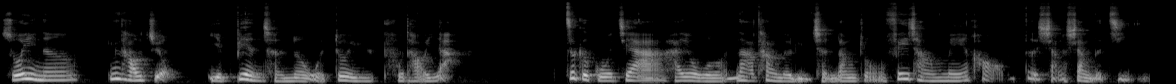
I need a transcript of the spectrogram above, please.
所以呢，樱桃酒也变成了我对于葡萄牙这个国家，还有我那趟的旅程当中非常美好的想象的记忆。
